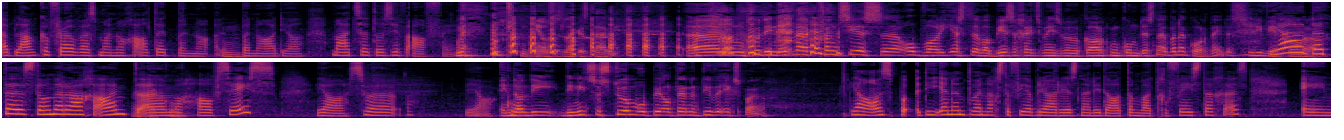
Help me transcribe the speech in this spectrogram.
'n blanke vrou was maar nog altyd bena mm. benadeel, maar dit sit ons nie af nee, ons is lekker sterk. Ehm um, goed, die netwerkfunksie is uh, op waar die eerste wat besigheidsmense bymekaar kom kom. Dis nou binnekort, né? Dis hierdie week. Ja, donderdag. dit is donderdag aand, ehm um, 06:30. Ja, so ja. En kom. dan die die nuutste stoom op die alternatiewe expo. Ja, ons die 21ste Februarie is nou die datum wat gevestig is en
